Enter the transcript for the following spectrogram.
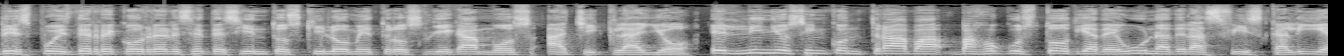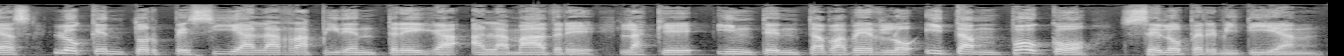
Después de recorrer 700 kilómetros llegamos a Chiclayo. El niño se encontraba bajo custodia de una de las fiscalías, lo que entorpecía la rápida entrega a la madre, la que intentaba verlo y tampoco se lo permitían.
